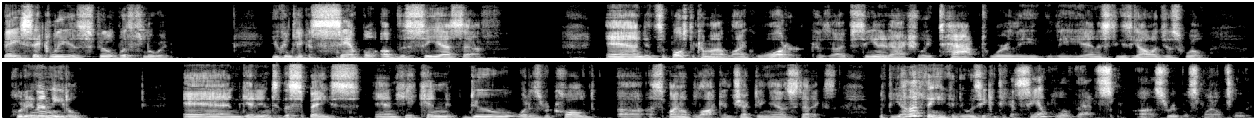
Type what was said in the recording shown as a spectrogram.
basically is filled with fluid. You can take a sample of the CSF and it's supposed to come out like water because I've seen it actually tapped where the, the anesthesiologist will put in a needle and get into the space and he can do what is called uh, a spinal block, injecting anesthetics. But the other thing he can do is he can take a sample of that uh, cerebral spinal fluid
